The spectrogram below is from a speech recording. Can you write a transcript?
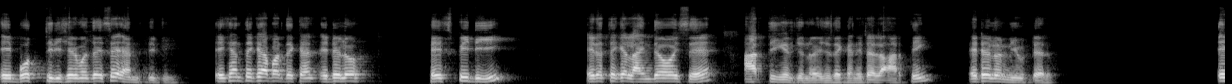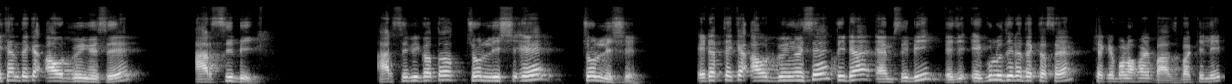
এই বত্রিশের মধ্যে আছে এমসিবি এখান থেকে আবার দেখেন, এটা হলো এইচপিডি এটা থেকে লাইন দেওয়া হয়েছে আর্থিং এর জন্য। এই যে দেখেন, এটা হলো আর্থিং এটা হলো নিউট্রাল এখান থেকে আউটগোয়িং হয়েছে আরসিবি আরসিবি কত? চল্লিশ এ চল্লিশে এটার থেকে আউটগোয়িং হয়েছে এটা এমসিবি এই যে এগুলো যেটা দেখতেছেন, এটাকে বলা হয় বাস বা ক্লিপ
